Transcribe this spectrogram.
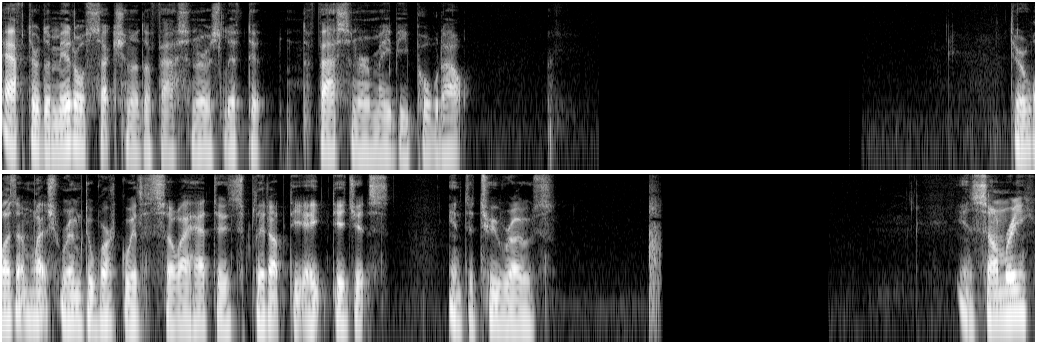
After the middle section of the fastener is lifted, the fastener may be pulled out. There wasn't much room to work with, so I had to split up the eight digits into two rows. In summary,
